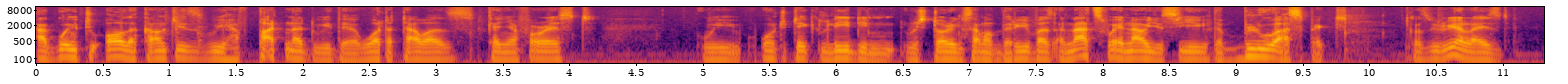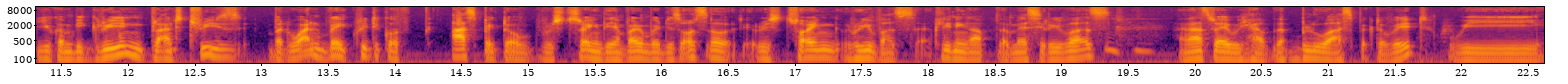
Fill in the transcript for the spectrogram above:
are going to all the counties. We have partnered with the Water Towers, Kenya Forest, we want to take lead in restoring some of the rivers and that's where now you see the blue aspect because we realized you can be green plant trees but one very critical th- aspect of restoring the environment is also restoring rivers uh, cleaning up the messy rivers and that's why we have the blue aspect of it we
